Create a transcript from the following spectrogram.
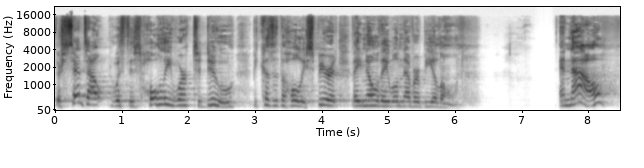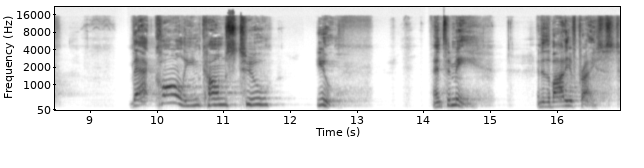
they're sent out with this holy work to do because of the Holy Spirit. They know they will never be alone. And now that calling comes to you and to me and to the body of Christ.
